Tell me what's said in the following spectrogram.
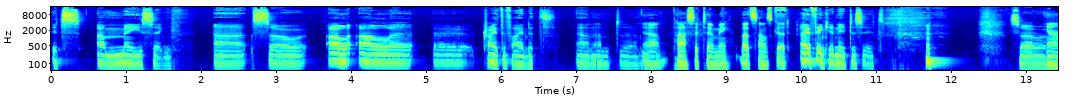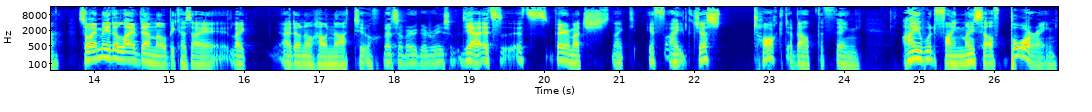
It's amazing. Uh, so I'll I'll uh, uh try to find it and um, yeah, pass it to me. That sounds good. I think you need to see it. so yeah. So I made a live demo because I like I don't know how not to. That's a very good reason. Yeah, it's it's very much like if I just talked about the thing, I would find myself boring.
